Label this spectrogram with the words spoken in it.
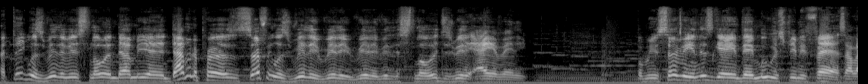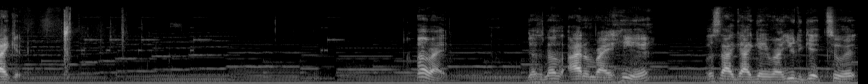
I think it was really really slow in Diamond. Yeah, in Diamond Pearl, surfing was really really really really slow. It's just really aggravating. But when you're surfing in this game, they move extremely fast. I like it. All right. There's another item right here. Looks like I gotta get around you to get to it.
